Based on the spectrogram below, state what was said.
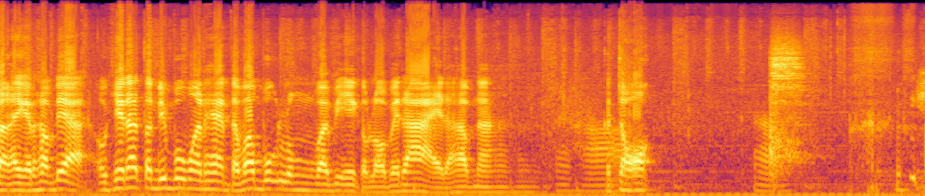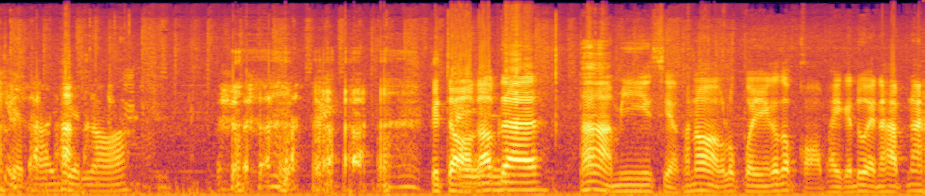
อะไรกันครับเนี่ย โอเคนะ ตอนนี้บุ๊กมาแทน แต่ว่าบุ๊กลง YBA กับเราไม่ได้นะครับนะ นะครับกระจอก ครับเขียนเอาเขียนเหรอกระจอกครับนะ ถ้าหากมีเสียงข้างนอกรบกวนยังไงก็ต้องขออภัยกันด้วยนะครับนะ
